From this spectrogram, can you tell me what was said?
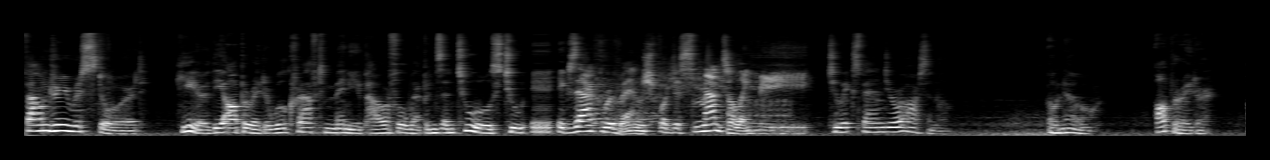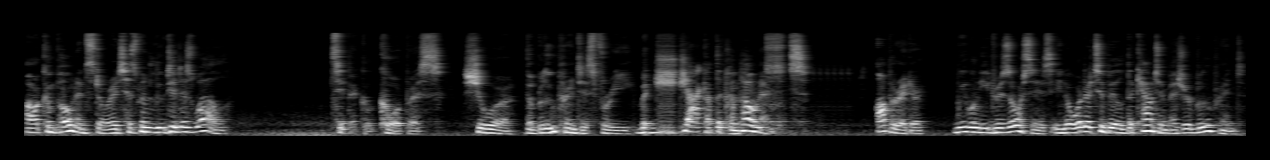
Foundry restored. Here, the operator will craft many powerful weapons and tools to e- exact revenge for dismantling me. To expand your arsenal. Oh no. Operator, our component storage has been looted as well. Typical Corpus. Sure, the blueprint is free, but jack up the components. Operator, we will need resources in order to build the countermeasure blueprint.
